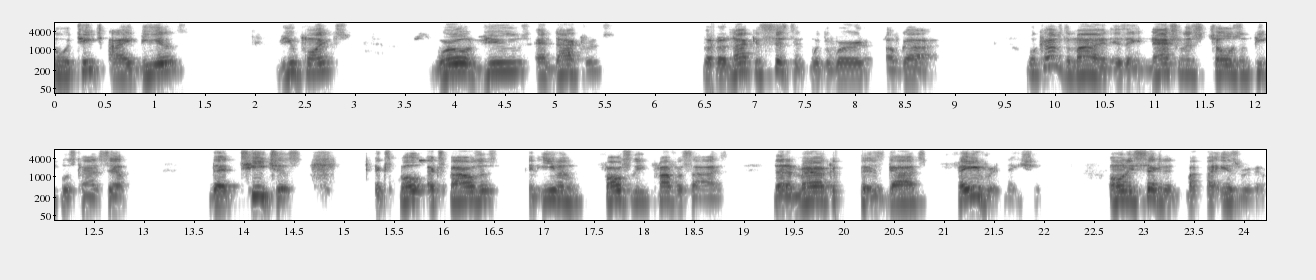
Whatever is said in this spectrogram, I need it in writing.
who will teach ideas, viewpoints, worldviews, and doctrines that are not consistent with the word of God. What comes to mind is a nationalist chosen people's concept that teaches, expo- espouses, and even falsely prophesies that America is God's favorite nation, only seconded by Israel.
